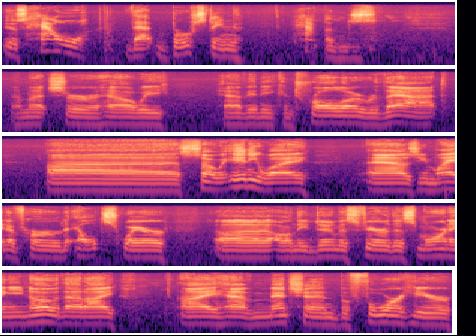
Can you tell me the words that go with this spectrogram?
is how that bursting happens. I'm not sure how we have any control over that. Uh, so anyway, as you might have heard elsewhere uh, on the Doomosphere this morning, you know that I I have mentioned before here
